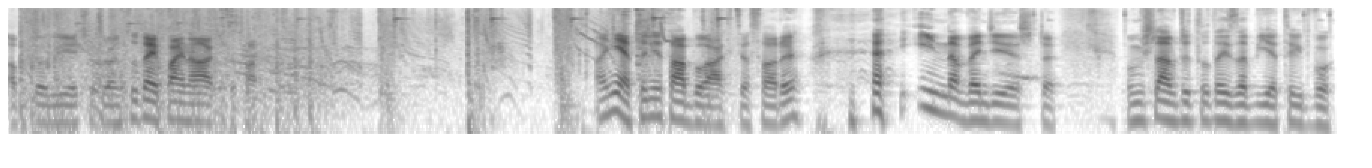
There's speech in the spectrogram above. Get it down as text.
upgrade'ujecie broń, tutaj fajna akcja, patrz. A nie, to nie ta była akcja, sorry. Inna będzie jeszcze. Bo myślałem, że tutaj zabiję tych dwóch.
